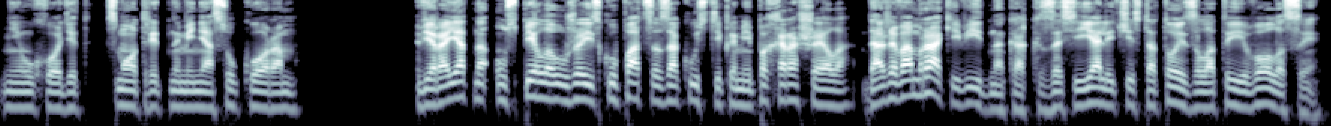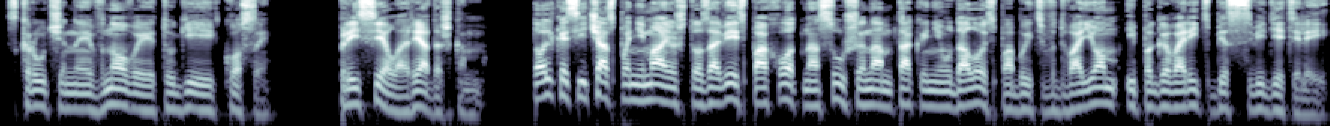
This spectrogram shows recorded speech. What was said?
не уходит, смотрит на меня с укором. Вероятно, успела уже искупаться за кустиками, похорошела. Даже во мраке видно, как засияли чистотой золотые волосы, скрученные в новые тугие косы. Присела рядышком. Только сейчас понимаю, что за весь поход на суше нам так и не удалось побыть вдвоем и поговорить без свидетелей.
